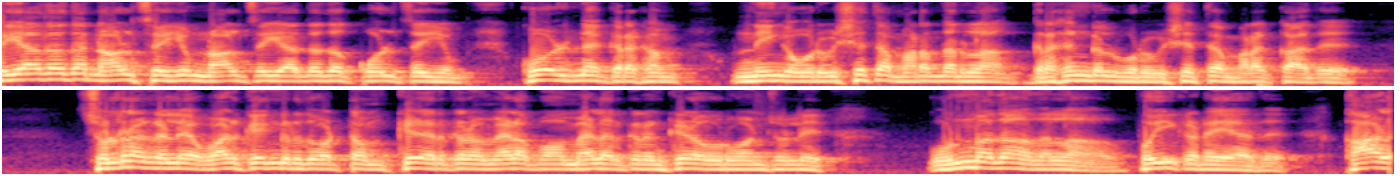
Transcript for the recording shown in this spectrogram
செய்யாததை நாள் செய்யும் நாள் செய்யாததை கோள் செய்யும். கோல்ன கிரகம் நீங்கள் ஒரு விஷயத்தை மறந்துடலாம். கிரகங்கள் ஒரு விஷயத்தை மறக்காது. சொல்கிறாங்க இல்லையா வாழ்க்கைங்கிறது வட்டம் கீழே இருக்கிறவன் மேலே போவான் மேலே இருக்கிறவன் கீழே வருவான்னு சொல்லி. உண்மை தான் அதெல்லாம். பொய் கிடையாது. கால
